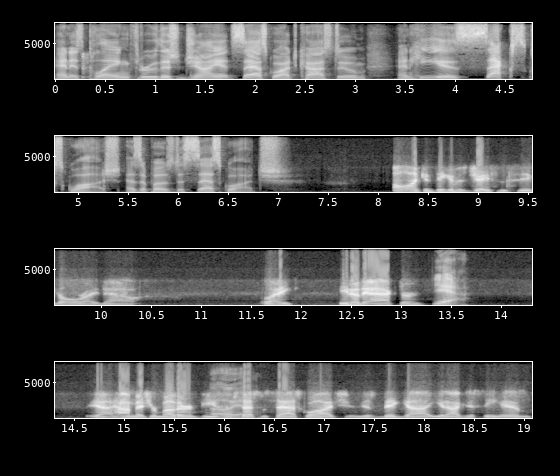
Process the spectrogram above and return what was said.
and is playing through this giant Sasquatch costume and he is sax squash as opposed to Sasquatch. All I can think of is Jason Segel right now. Like, you know, the actor. Yeah. Yeah, How I Met Your Mother. He's Oh, yeah. obsessed with Sasquatch. This big guy. You know, I can just see him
